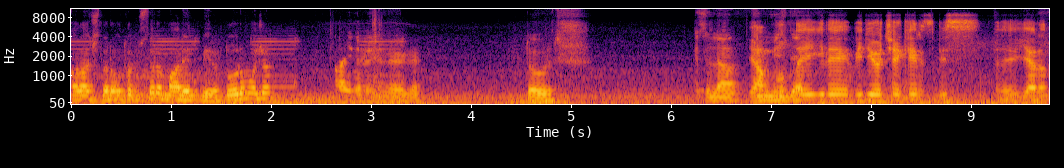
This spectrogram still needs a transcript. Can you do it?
araçlara, otobüslere mal etmeyelim. Doğru mu hocam? Aynen öyle. Öyle. Doğrudur. Mesela Ya bununla ilgili video çekeriz biz. Ee, yarın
